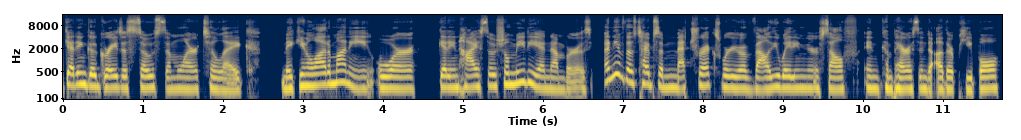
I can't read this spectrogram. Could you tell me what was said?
getting good grades is so similar to like making a lot of money or getting high social media numbers. Any of those types of metrics where you're evaluating yourself in comparison to other people,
